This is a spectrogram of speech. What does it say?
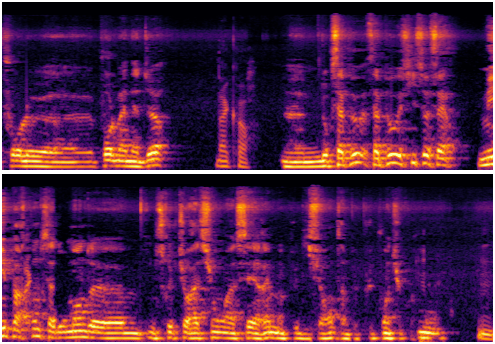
pour le pour le manager. D'accord. donc ça peut ça peut aussi se faire. Mais par contre, ça demande euh, une structuration à CRM un peu différente, un peu plus pointue. Quoi. Mmh. Mmh.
